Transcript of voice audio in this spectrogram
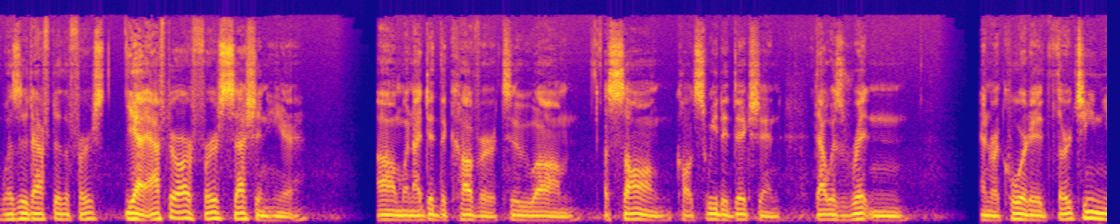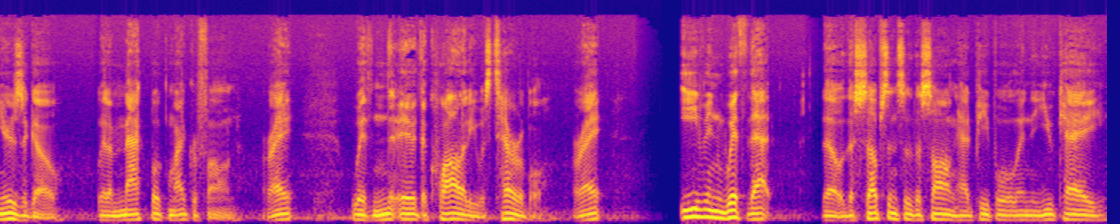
was it after the first yeah after our first session here um when i did the cover to um a song called sweet addiction that was written and recorded 13 years ago with a macbook microphone right? With it, eh, the quality was terrible right? Even with that though the substance of the song had people in the uk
